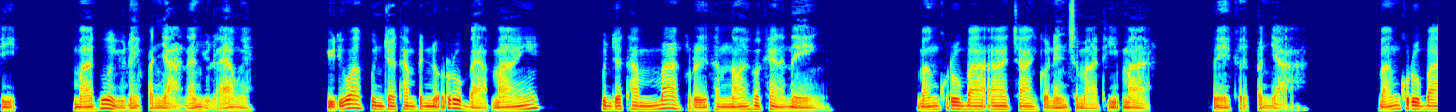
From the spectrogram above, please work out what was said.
ธิมาด้วยอยู่ในปัญญานั้นอยู่แล้วไง อยู่ที่ว่าคุณจะทำเป็นรูปแบบไหม คุณจะทำมากหรือทำน้อยก็แค่นั้นเอง บางครูบาอาจารย์ก็เน้นสมาธิมากเพื่อเกิดปัญญา บางครูบา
